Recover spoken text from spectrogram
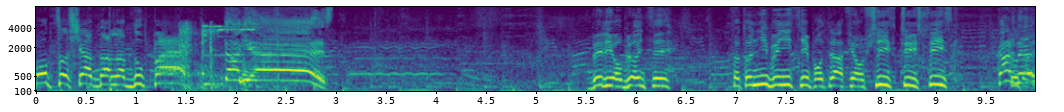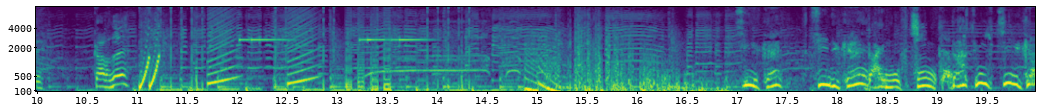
Po co siada na dupę? Tak jest! Byli obrońcy, to to niby nic nie potrafią. Ślisk, czyli ślisk. Karne! Tutaj. Karne? Wcinkę? Wcinkę? Daj mu wcinkę. Dasz mi wcinkę?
